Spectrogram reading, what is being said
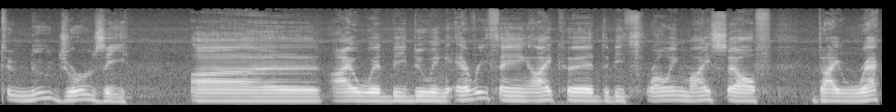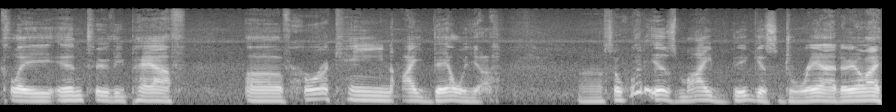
to New Jersey uh, I would be doing everything I could to be throwing myself directly into the path of Hurricane Idalia. Uh, so what is my biggest dread? You know, my,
